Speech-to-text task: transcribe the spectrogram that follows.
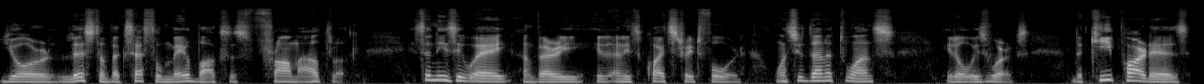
your list of accessible mailboxes from Outlook. It's an easy way and very and it's quite straightforward. Once you've done it once, it always works. The key part is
